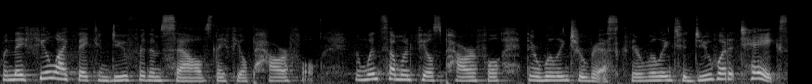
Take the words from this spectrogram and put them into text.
when they feel like they can do for themselves, they feel powerful. And when someone feels powerful, they're willing to risk. They're willing to do what it takes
